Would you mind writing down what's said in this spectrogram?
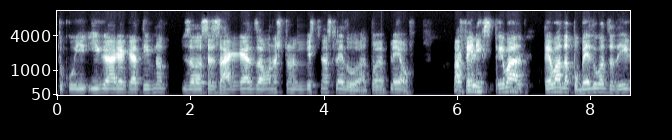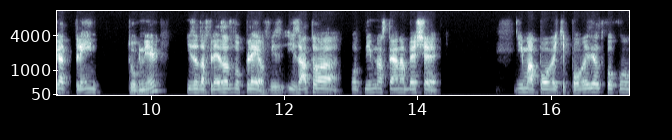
туку и- играа рекреативно за да се загреат за она што навистина следува, а тоа е плейоф. А Така. Феникс треба треба да победуваат за да играат плейн турнир и за да влезат во плейоф. И, и затоа од нивна страна беше има повеќе победи отколку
